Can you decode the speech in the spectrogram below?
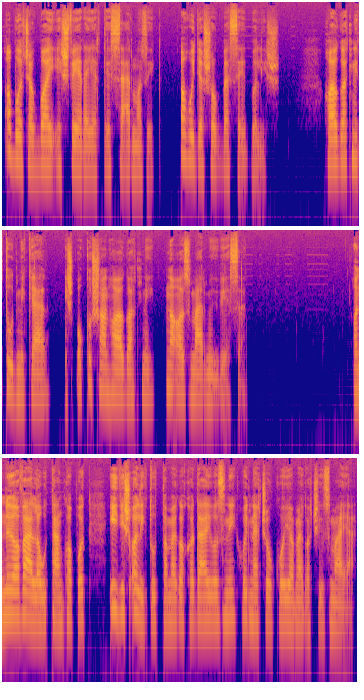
Abból csak baj és félreértés származik, ahogy a sok beszédből is. Hallgatni tudni kell, és okosan hallgatni, na az már művészet. A nő a válla után kapott, így is alig tudta megakadályozni, hogy ne csókolja meg a csizmáját.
